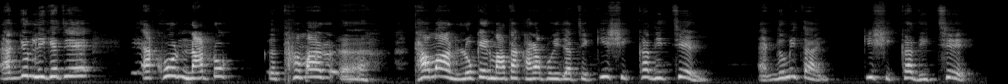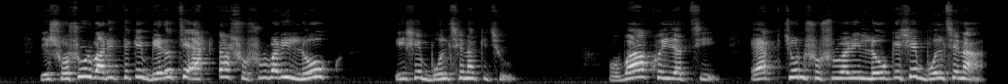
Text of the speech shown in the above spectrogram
একজন লিখেছে, এখন নাটক থামার থামান, লোকের মাথা খারাপ হয়ে যাচ্ছে। কি শিক্ষা দিচ্ছেন? একদমই তাই। কি শিক্ষা দিচ্ছে? যে শ্বশুর বাড়ির থেকে বেরোচ্ছে একটা শ্বশুর বাড়ির লোক এসে বলছে না কিছু। অবাক হয়ে যাচ্ছি। একজন শ্বশুরবাড়ির লোক এসে বলছে না।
